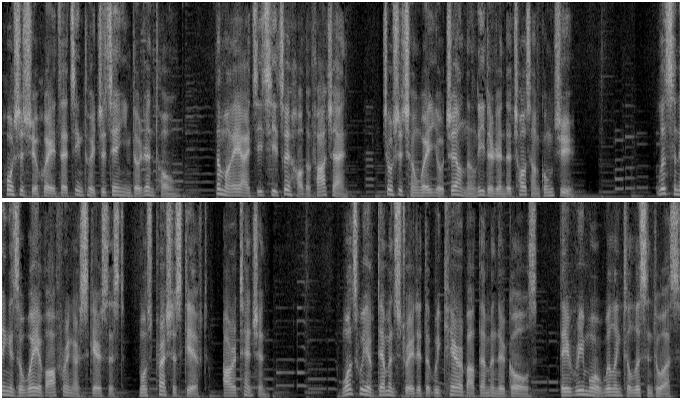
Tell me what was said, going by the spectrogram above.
或是学会在进退之间赢得认同，那么 AI 机器最好的发展就是成为有这样能力的人的超强工具。Listening is a way of offering our scarcest, most precious gift. Our attention. Once we have demonstrated that we care about them and their goals, they re more willing to listen to us.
